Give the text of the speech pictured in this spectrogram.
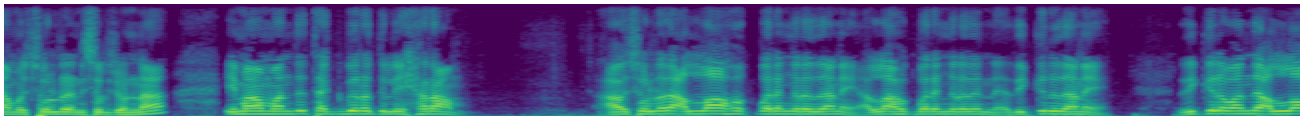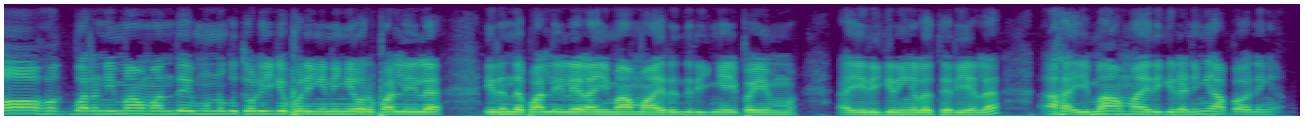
நம்ம சொல்கிறேன்னு சொல்லி சொன்னால் இமாம் வந்து தக்பீரத்துல் ஹராம் அவர் சொல்கிறது அல்லாஹ் அக்பருங்கிறது தானே. அல்லாஹ் அக்பருங்கிறது என்ன? திக்ரு தானே. திக்ரு வந்து அல்லாஹ் அக்பர் இமாம் வந்து முன்னுக்கு தொழிக்க போகிறீங்க நீங்கள் ஒரு பள்ளியில் இருந்த பள்ளியிலலாம் இமாமா இருந்திருக்கீங்க. இப்போயும் இருக்கிறீங்களோ தெரியல. இமாமா இருக்கிற நீங்கள் அப்போ நீங்கள்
